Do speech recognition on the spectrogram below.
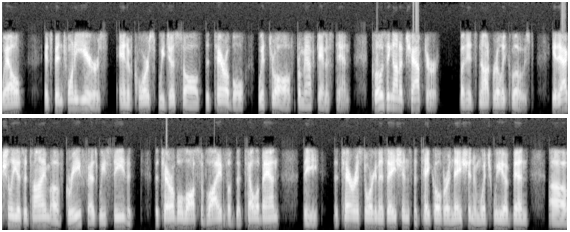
Well, it's been 20 years, and of course, we just saw the terrible withdrawal from Afghanistan. Closing on a chapter, but it's not really closed. It actually is a time of grief as we see the, the terrible loss of life of the Taliban, the the terrorist organizations that take over a nation in which we have been uh,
